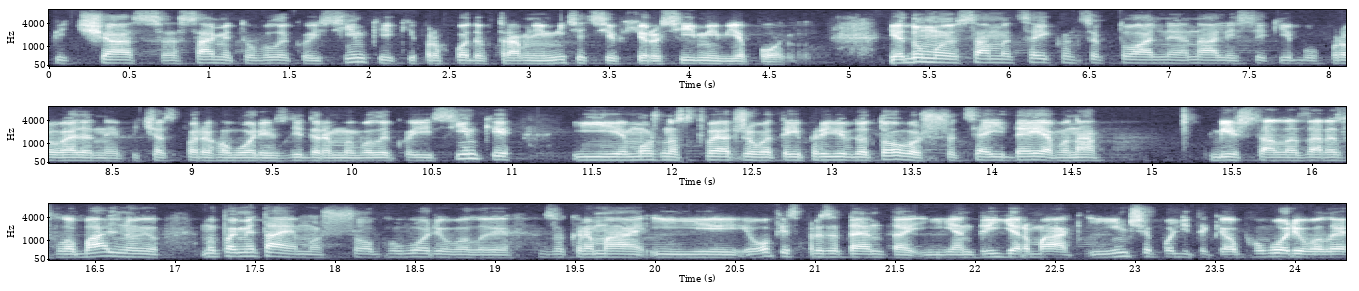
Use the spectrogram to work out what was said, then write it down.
під час е, саміту Великої Сімки, який проходив в травні місяці в Хіросімі в Японії. Я думаю, саме цей концептуальний аналіз, який був проведений під час переговорів з лідерами Великої Сімки, і можна стверджувати, і привів до того, що ця ідея вона більш стала зараз глобальною. Ми пам'ятаємо, що обговорювали зокрема і офіс президента, і Андрій Єрмак, і інші політики обговорювали,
